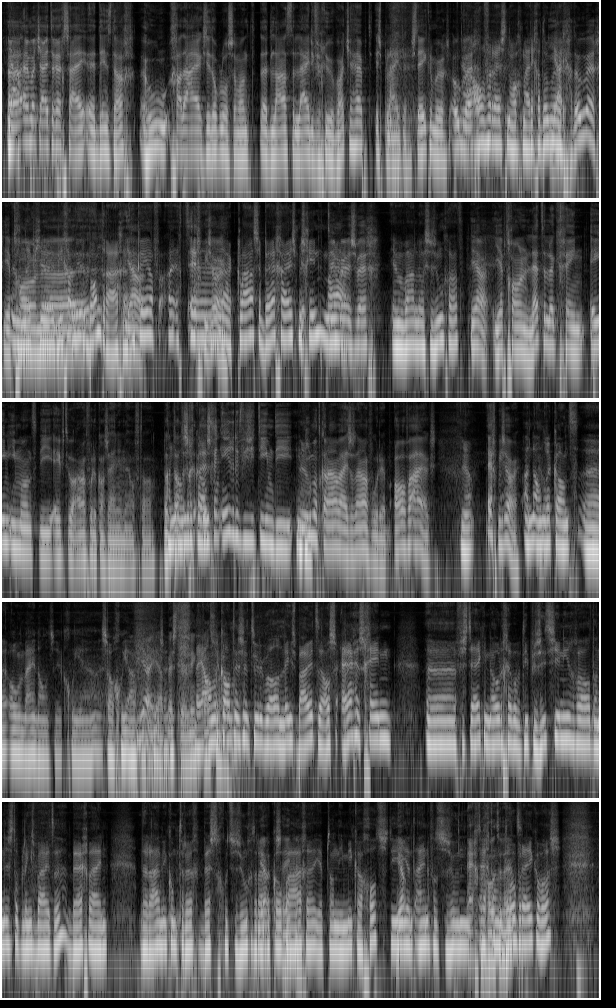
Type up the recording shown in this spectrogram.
Ja. En wat jij terecht zei, dinsdag. hoe gaat Ajax dit oplossen? Want het laatste leidingfiguur wat je hebt, is pleiten. Stekelenburg is ook Ja, weg. Alvarez nog, maar die gaat ook Ja, weg. die gaat ook weg. Je hebt En gewoon... heb je, die gaat nu de band dragen. ja. Dan kun je echt, Echt bizar. ja, Klaassen, Berghuis misschien. Timber is weg. Je hebt een waardeloos seizoen gehad. Ja, je hebt gewoon letterlijk geen één iemand die eventueel aanvoerder kan zijn in een elftal. Dat, dat is, er is geen eredivisie-team die Ja. niemand kan aanwijzen als aanvoerder. Behalve Ajax. Ja. Echt bizar. Aan de andere kant, eh Owen Wijndal natuurlijk goede, zou een goede avond Ja, ja, zijn. beste Nee, linkerkant. aan de andere kant is natuurlijk wel linksbuiten. Als ergens geen eh, versterking nodig hebben op die positie in ieder geval, dan is het op linksbuiten. Bergwijn, de Rami komt terug. Best goed seizoen gedraaid Ja, bij Kopenhagen. Je hebt dan die Mika Gods, die Ja. aan het einde van het seizoen Echt aan het doorbreken was.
